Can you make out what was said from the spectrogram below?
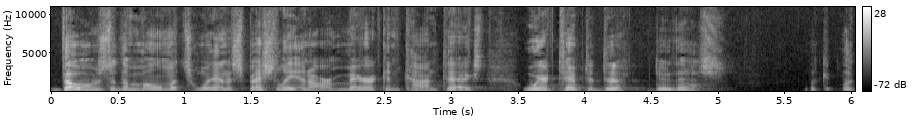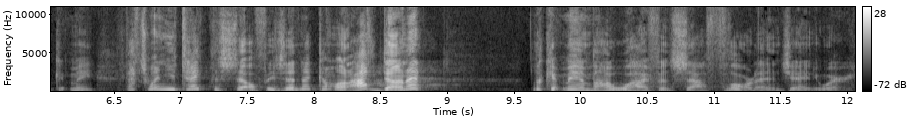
Those are the moments when, especially in our American context, we're tempted to do this. Look at, look at me. That's when you take the selfies, isn't it? Come on, I've done it. Look at me and my wife in South Florida in January.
